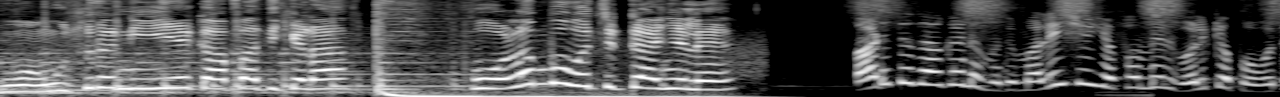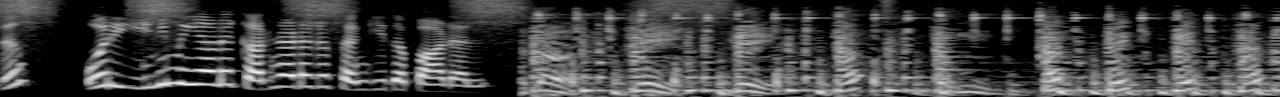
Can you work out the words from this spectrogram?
உன் உசுரை நீயே காப்பாத்திக்கடா. புலம்ப வச்சுட்டாங்களே. அடுத்ததாக நமது மலேசிய எஃப்எம்மில் ஒலிக்கப் போவது ஒரு இனிமையான கர்நாடக சங்கீத பாடல். அந்த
